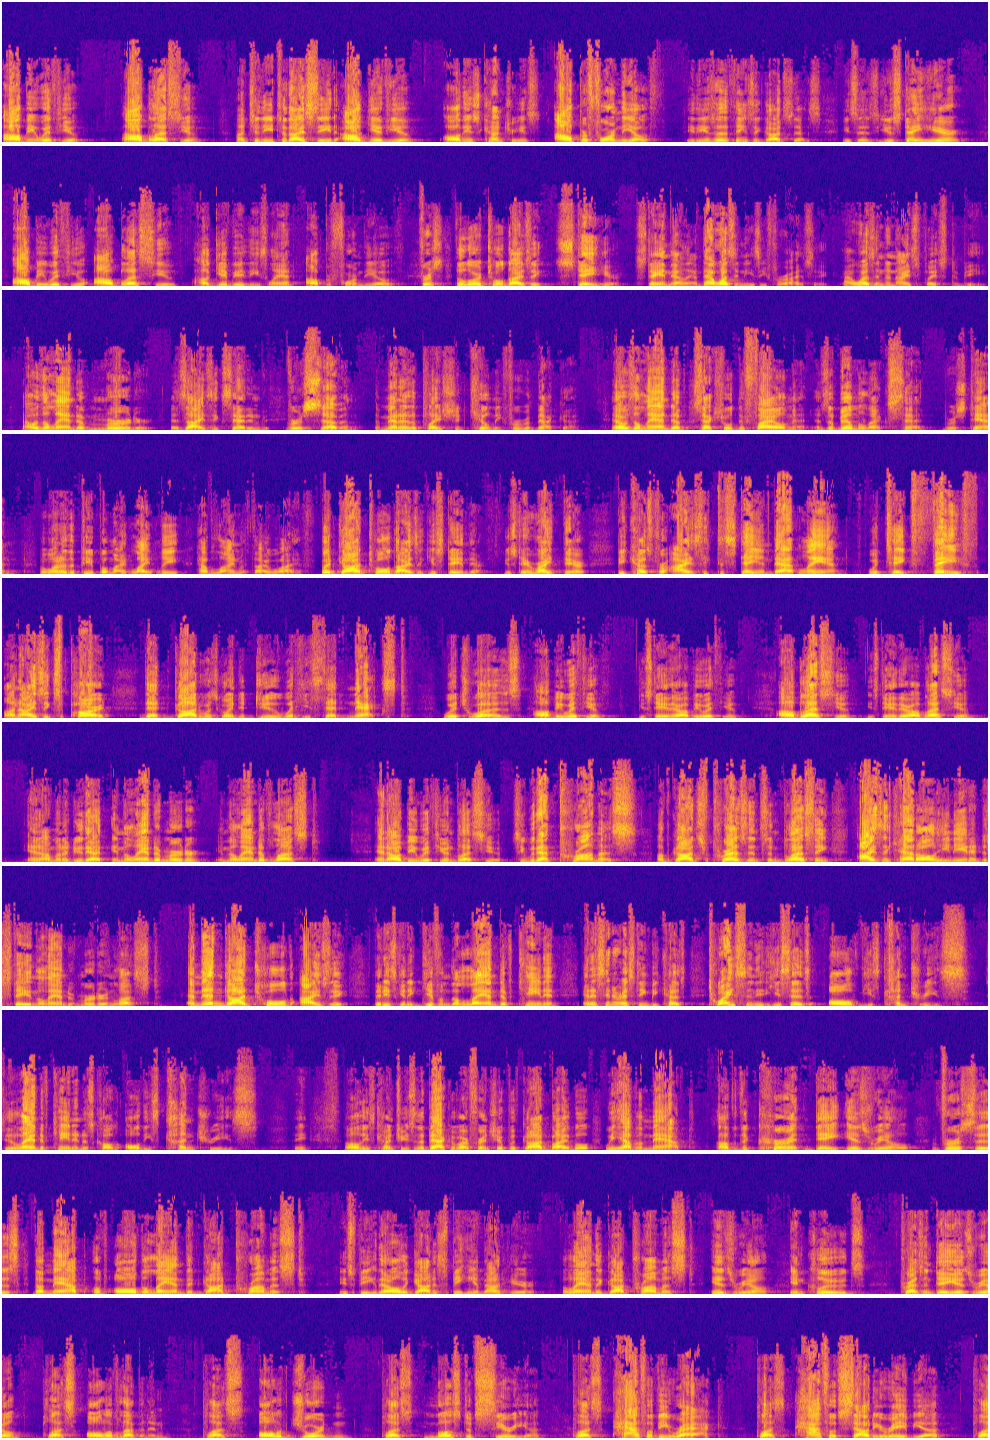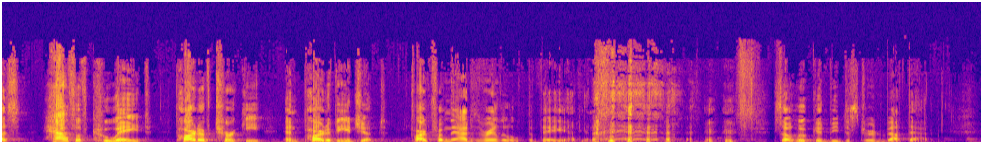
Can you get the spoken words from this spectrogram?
I'll be with you, I'll bless you, Unto thee, to thy seed, I'll give you all these countries. I'll perform the oath. See, these are the things that God says. He says, You stay here. I'll be with you. I'll bless you. I'll give you these land. I'll perform the oath. First, the Lord told Isaac, Stay here. Stay in that land. That wasn't easy for Isaac. That wasn't a nice place to be. That was a land of murder, as Isaac said in verse 7. The men of the place should kill me for Rebekah. That was a land of sexual defilement, as Abimelech said, verse 10 one of the people might lightly have line with thy wife. But God told Isaac, You stay in there. You stay right there. Because for Isaac to stay in that land would take faith on Isaac's part that God was going to do what he said next, which was, I'll be with you. You stay there, I'll be with you. I'll bless you. You stay there, I'll bless you. And I'm going to do that in the land of murder, in the land of lust, and I'll be with you and bless you. See, with that promise, of God's presence and blessing, Isaac had all he needed to stay in the land of murder and lust. And then God told Isaac that he's going to give him the land of Canaan. And it's interesting because twice the, he says, all these countries. See, the land of Canaan is called all these countries. See? All these countries. In the back of our Friendship with God Bible, we have a map of the current day Israel versus the map of all the land that God promised. He's speaking that all that God is speaking about here. The land that God promised Israel includes present day Israel, plus all of Lebanon, plus all of Jordan, plus most of Syria, plus half of Iraq, plus half of Saudi Arabia, plus half of Kuwait, part of Turkey, and part of Egypt. Apart from that, is very little that they had, you know. so who could be disturbed about that?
